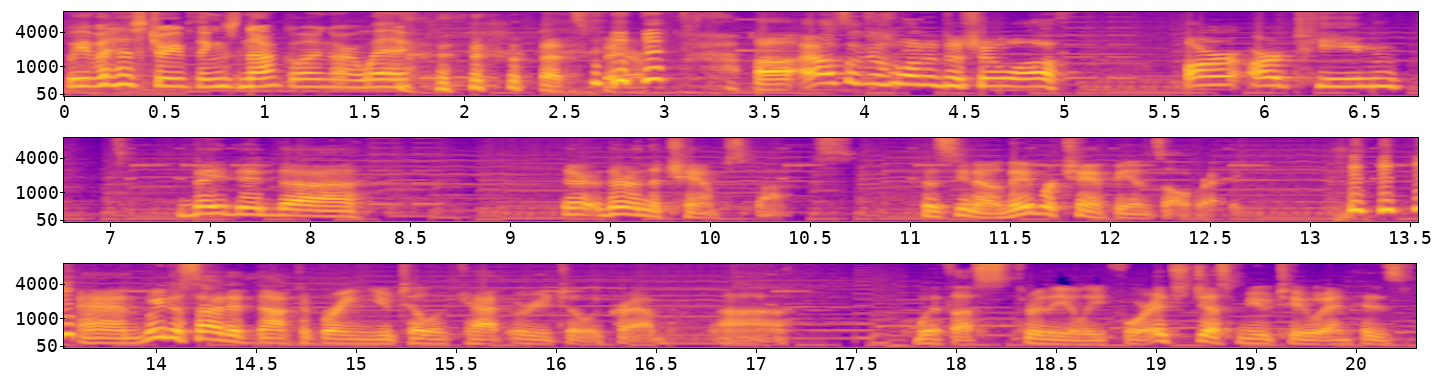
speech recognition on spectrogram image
We have a history of things not going our way. That's fair. uh, I also just wanted to show off our our team. They did. Uh, they're they're in the champs box because you know they were champions already, and we decided not to bring Utilicat or Utilicrab uh, with us through the Elite Four. It's just Mewtwo and his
